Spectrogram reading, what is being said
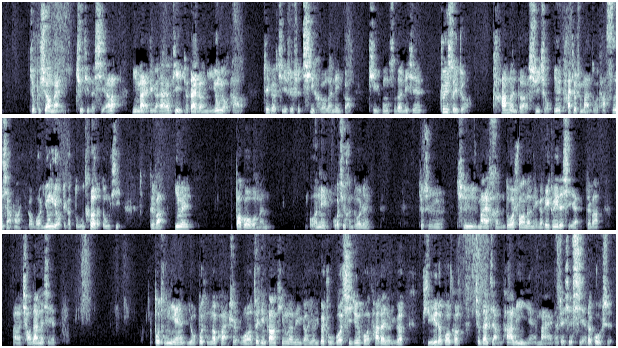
就不需要买具体的鞋了，你买这个 NFT 就代表你拥有它了。这个其实是契合了那个体育公司的那些。追随者，他们的需求，因为他就是满足他思想上一个我拥有这个独特的东西，对吧？因为包括我们国内过去很多人，就是去买很多双的那个 AJ 的鞋，对吧？呃，乔丹的鞋，不同年有不同的款式。我最近刚听了那个有一个主播细菌佛，他的有一个体育的博客，就在讲他历年买的这些鞋的故事。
